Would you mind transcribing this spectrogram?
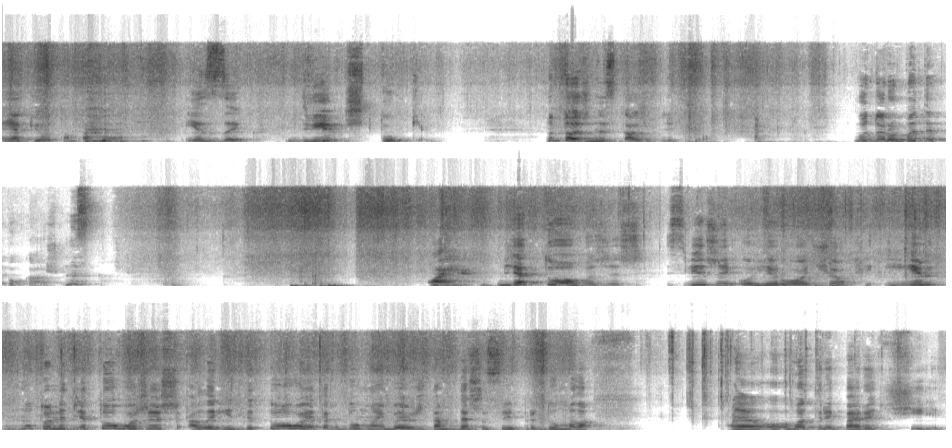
як його там, язик, дві штуки. Ну, теж не скажу для чого. Буду робити, покажу. Не скажу. Ой, для того же ж свіжий огірочок. І, ну, то не для того же ж, але і для того, я так думаю, бо я вже там дещо собі придумала. Е, гострий перець чилі.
